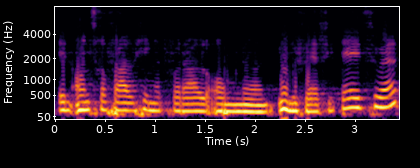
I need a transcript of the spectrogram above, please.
In ons geval ging het vooral om de universiteitswet.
